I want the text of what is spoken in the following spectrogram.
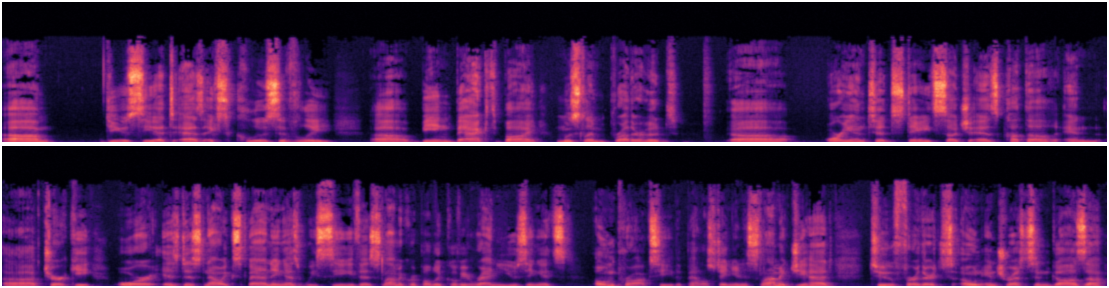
Um, do you see it as exclusively uh, being backed by Muslim Brotherhood? Uh, oriented states such as Qatar and uh, Turkey, or is this now expanding as we see the Islamic Republic of Iran using its own proxy, the Palestinian Islamic Jihad, to further its own interests in Gaza,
